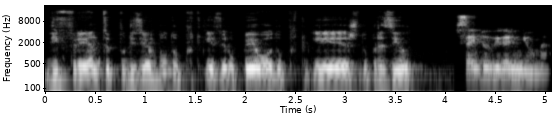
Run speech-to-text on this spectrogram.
diferente, por exemplo, do português europeu ou do português do Brasil. Sem dúvida nenhuma.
